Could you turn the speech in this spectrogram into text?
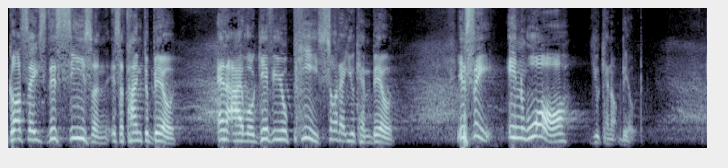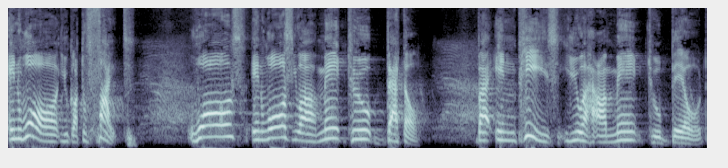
God says this season is a time to build. And I will give you peace so that you can build. You see, in war, you cannot build. In war, you got to fight. Wars, in wars, you are made to battle. But in peace, you are made to build.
